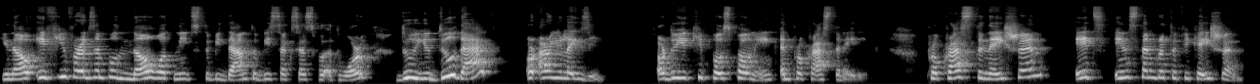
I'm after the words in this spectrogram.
You know, if you, for example, know what needs to be done to be successful at work, do you do that? Or are you lazy? Or do you keep postponing and procrastinating? Procrastination, it's instant gratification.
